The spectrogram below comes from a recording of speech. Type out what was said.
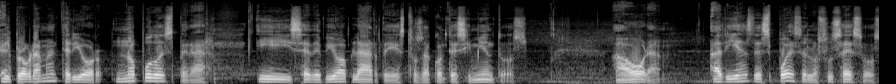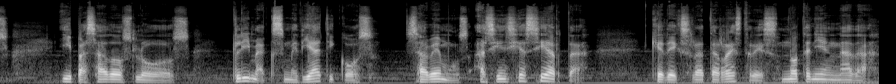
el programa anterior no pudo esperar y se debió hablar de estos acontecimientos. Ahora, a días después de los sucesos y pasados los clímax mediáticos, sabemos a ciencia cierta que de extraterrestres no tenían nada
